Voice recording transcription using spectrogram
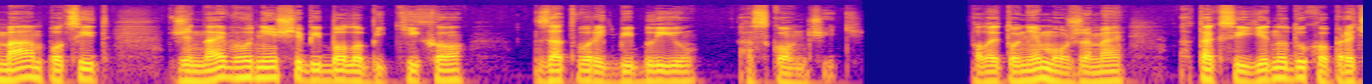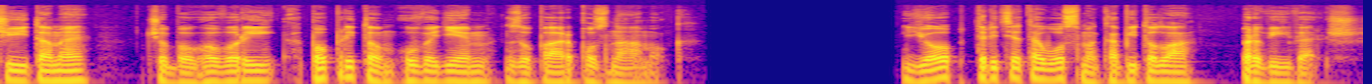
Mám pocit, že najvhodnejšie by bolo byť ticho, zatvoriť Bibliu a skončiť. Ale to nemôžeme a tak si jednoducho prečítame, čo Boh hovorí a popri tom uvediem zo pár poznámok. Job 38. kapitola, 1. verš.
